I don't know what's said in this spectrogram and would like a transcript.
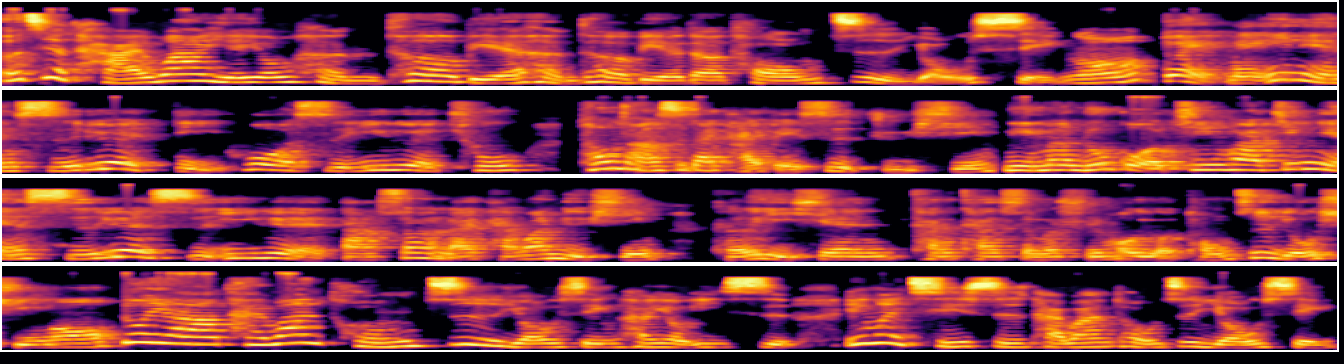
而且台湾也有很特别、很特别的同志游行哦。对，每一年十月底或十一月初，通常是在台北市举行。你们如果计划今年十月、十一月打算来台湾旅行，可以先看看什么时候有同志游行哦。对呀，台湾同志游行很有意思，因为其实台湾同志游行。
